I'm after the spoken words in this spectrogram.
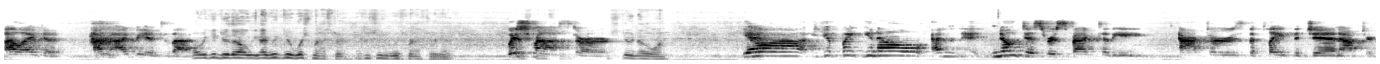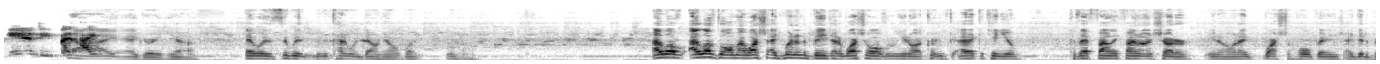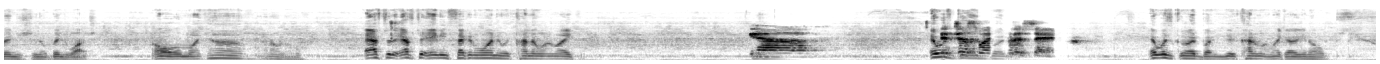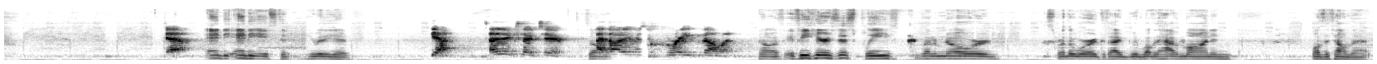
I like it. I'm, I'd be into that. or we can do the. We can do Wishmaster. I think we should do Wishmaster again. Wishmaster. Let's do another one. Yeah, you, but you know, and no disrespect to the actors that played the Djinn after Andy, but yeah, I, I, I agree. Yeah, it was. It was. It kind of went downhill, but you know. I love. I loved all of them. I watched. I went on a binge and I watched all of them. You know, I couldn't. I had to continue because I finally found it on Shudder. You know, and I watched the whole binge. I did a binge. You know, binge watch. All of them. Like, ah, I don't know. After the after Andy's second one, it was kind of went like yeah, it was it just good, wasn't the same. it was good, but it kind of went like a you know. Yeah, Andy Andy aced it. He really did. yeah, I think so too. So- I thought he was a great villain. No, if, if he hears this, please let him know or spread the word because I would love to have him on and love to tell him that.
